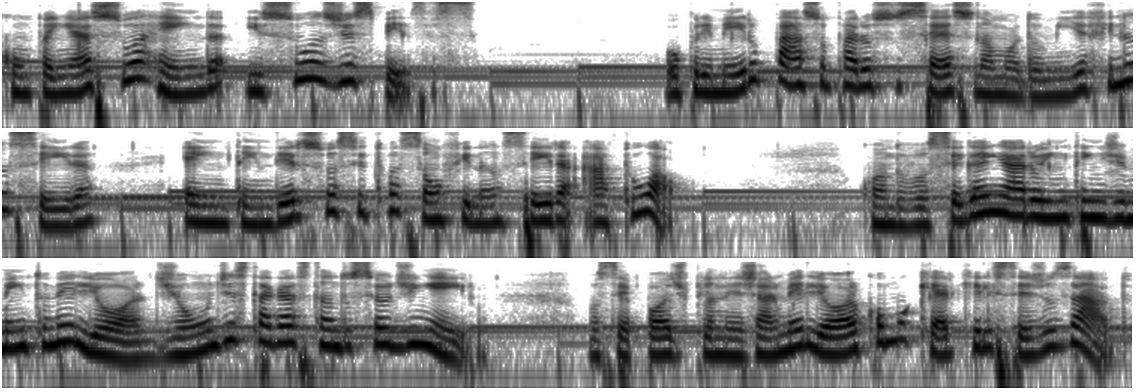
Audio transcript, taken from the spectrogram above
acompanhar sua renda e suas despesas. O primeiro passo para o sucesso na mordomia financeira é entender sua situação financeira atual. Quando você ganhar o entendimento melhor de onde está gastando seu dinheiro, você pode planejar melhor como quer que ele seja usado.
